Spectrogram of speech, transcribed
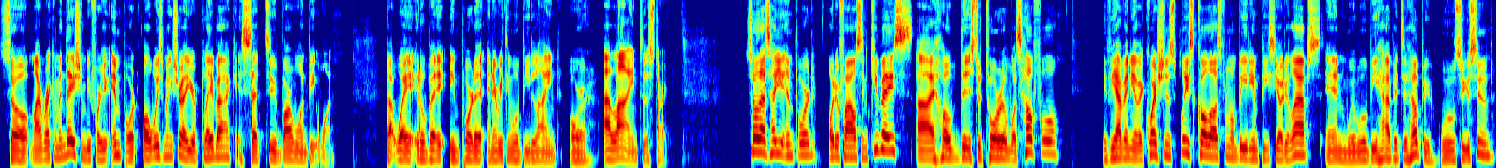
So my recommendation before you import, always make sure that your playback is set to bar one beat one. That way it'll be imported and everything will be lined or aligned to the start. So that's how you import audio files in Cubase. I hope this tutorial was helpful. If you have any other questions, please call us from Obedia and PC Audio Labs and we will be happy to help you. We will see you soon.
